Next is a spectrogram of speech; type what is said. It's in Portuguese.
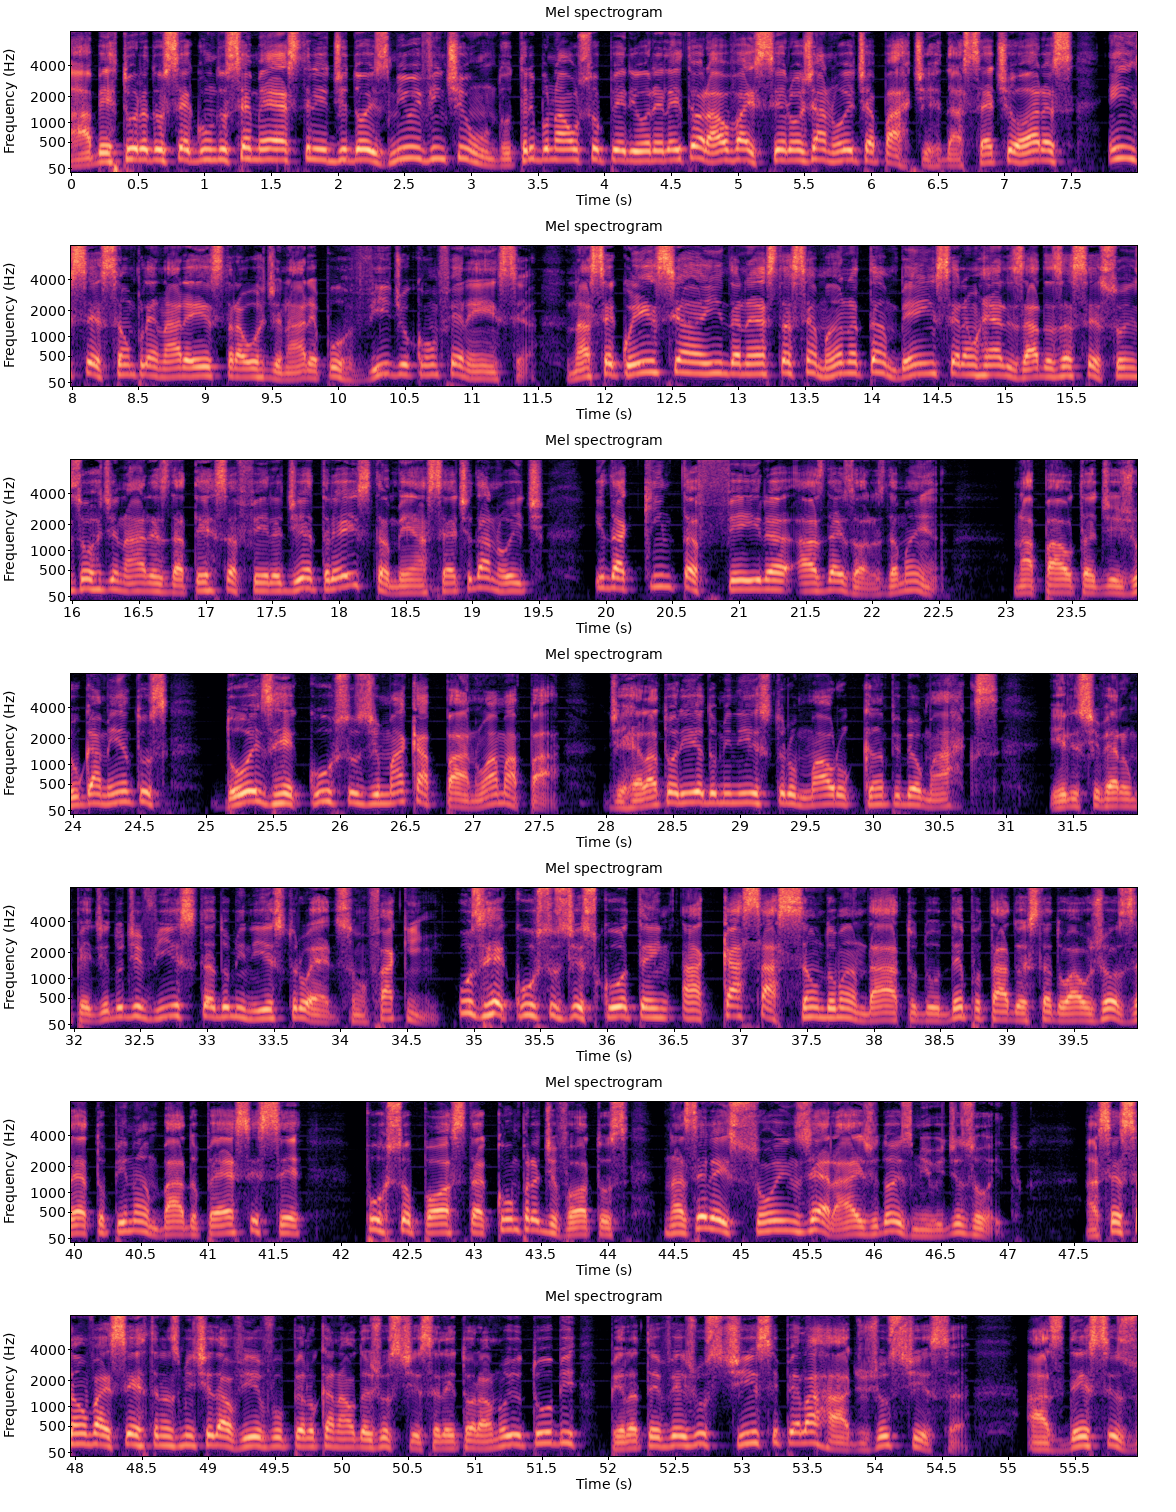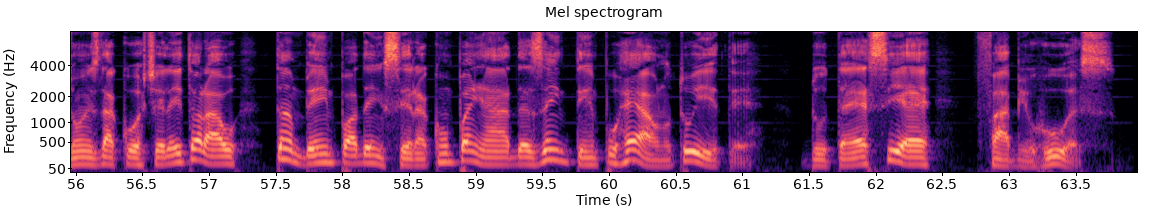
A abertura do segundo semestre de 2021 do Tribunal Superior Eleitoral vai ser hoje à noite, a partir das 7 horas, em sessão plenária extraordinária por videoconferência. Na sequência, ainda nesta semana, também serão realizadas as sessões ordinárias da terça-feira, dia 3, também às 7 da noite, e da quinta-feira, às 10 horas da manhã. Na pauta de julgamentos, dois recursos de Macapá, no Amapá de relatoria do ministro Mauro Campbell Marx. Eles tiveram pedido de vista do ministro Edson Fachin. Os recursos discutem a cassação do mandato do deputado estadual José Tupinambá do PSC por suposta compra de votos nas eleições gerais de 2018. A sessão vai ser transmitida ao vivo pelo canal da Justiça Eleitoral no YouTube, pela TV Justiça e pela Rádio Justiça. As decisões da Corte Eleitoral também podem ser acompanhadas em tempo real no Twitter. Do TSE, Fábio Ruas.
